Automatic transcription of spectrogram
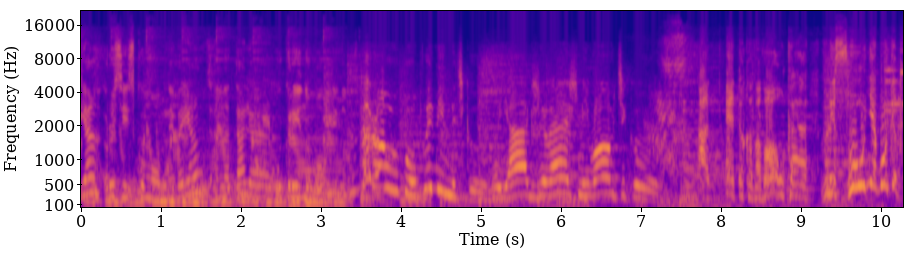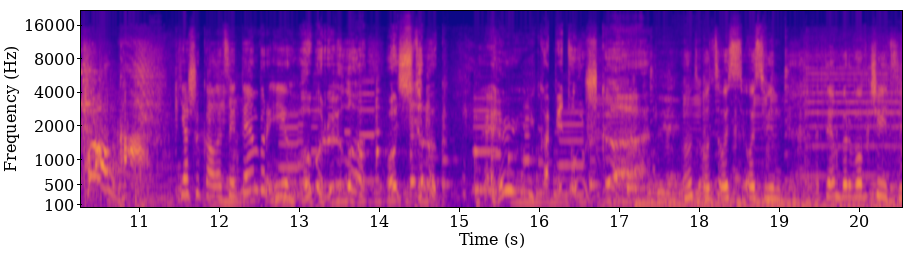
Я російськомовний варіант, а Наталя україномовний. Здорово, був, племінничку! Ну як живеш, мій вовчику? От этакого волка в лесу не будет толка! Я шукала цей тембр і говорила ось так. Ей, капітушка! От, ось, ось, ось він, тембр вовчиці.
